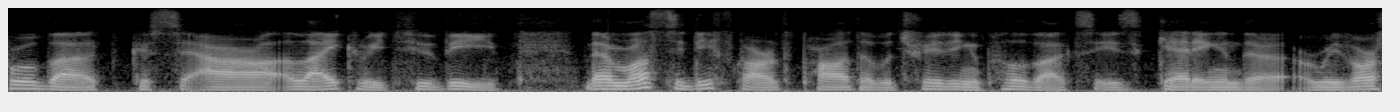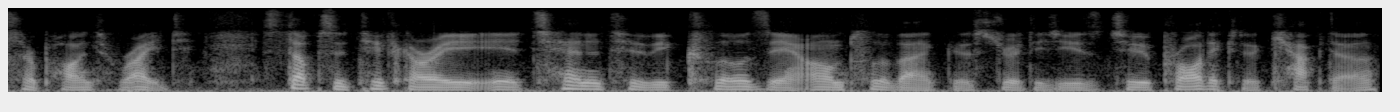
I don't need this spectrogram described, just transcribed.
pullbacks are likely to be. The most difficult part of trading pullbacks is getting the reversal point right. Stops typically tend to be closing on pullback strategies to protect capital.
